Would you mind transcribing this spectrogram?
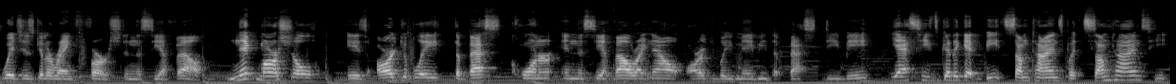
which is going to rank first in the CFL. Nick Marshall is arguably the best corner in the CFL right now, arguably maybe the best DB. Yes, he's going to get beat sometimes, but sometimes he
